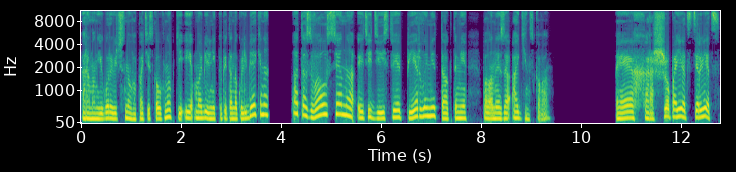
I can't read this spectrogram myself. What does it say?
Роман Егорович снова потискал кнопки, и мобильник капитана Кулебякина отозвался на эти действия первыми тактами полонеза Агинского. «Эх, хорошо поет стервец!»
